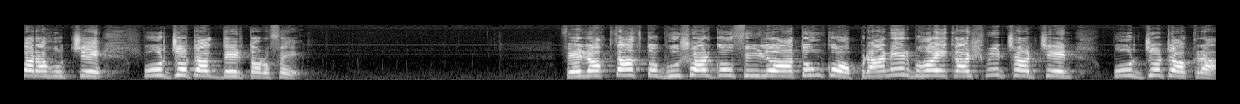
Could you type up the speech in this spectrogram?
করা হচ্ছে পর্যটকদের তরফে। ফের রক্তাক্ত ভূস্বর্গ ফিরল আতঙ্ক, প্রাণের ভয়ে কাশ্মীর ছাড়ছেন পর্যটকরা।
